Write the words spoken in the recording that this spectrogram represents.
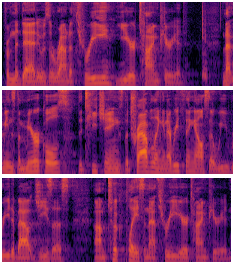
from the dead, it was around a three-year time period. And that means the miracles, the teachings, the traveling, and everything else that we read about Jesus um, took place in that three-year time period.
